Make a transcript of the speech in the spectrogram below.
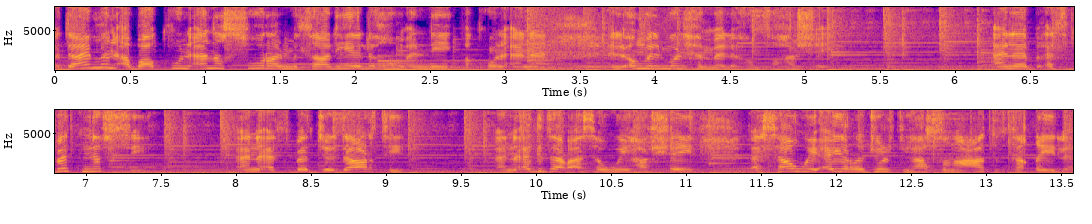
دائما ابى أكون أنا الصورة المثالية لهم إني أكون أنا الأم الملهمة لهم في هالشيء. أنا اثبت نفسي أنا أثبت جدارتي. أنا أقدر أسوي هالشيء أساوي أي رجل في هالصناعات الثقيلة.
